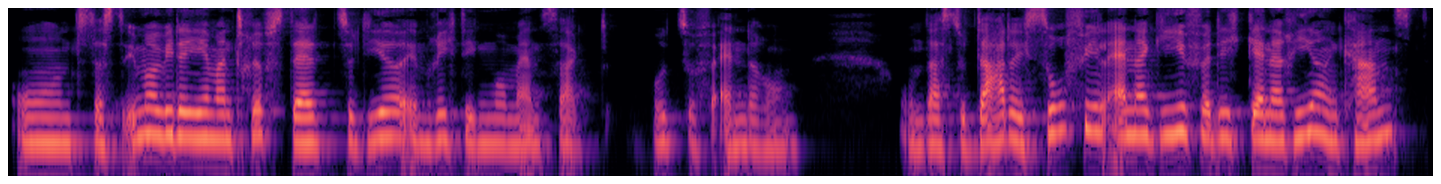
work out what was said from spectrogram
und dass du immer wieder jemand triffst, der zu dir im richtigen Moment sagt Mut zur Veränderung und dass du dadurch so viel Energie für dich generieren kannst,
